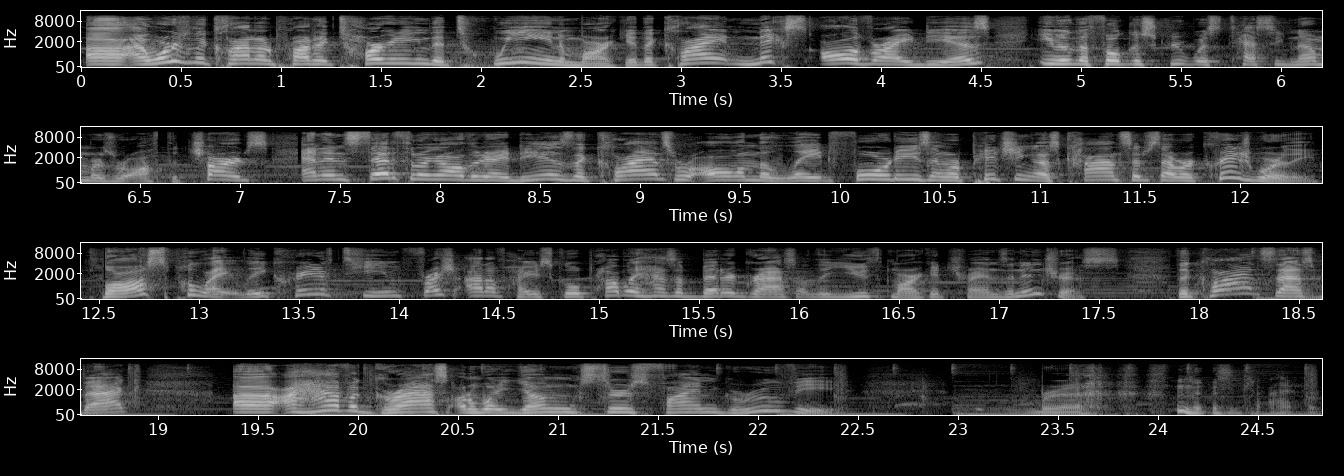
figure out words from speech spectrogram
Uh, I worked with a client on a project targeting the tween market. The client nixed all of our ideas, even though the focus group was testing numbers were off the charts, and instead throwing all their ideas, the clients were all in the late 40s and were pitching us concepts that were cringeworthy. Boss, politely, creative team, fresh out of high school, probably has a better grasp of the youth market trends and interests. The client snaps back, uh, I have a grasp on what youngsters find groovy. Bruh, this guy is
